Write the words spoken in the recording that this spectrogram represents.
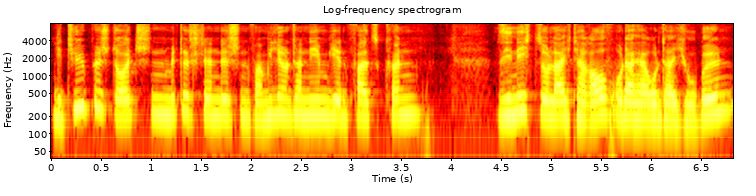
Die typisch deutschen mittelständischen Familienunternehmen jedenfalls können sie nicht so leicht herauf oder herunter jubeln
